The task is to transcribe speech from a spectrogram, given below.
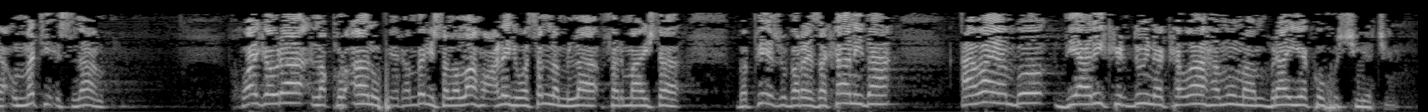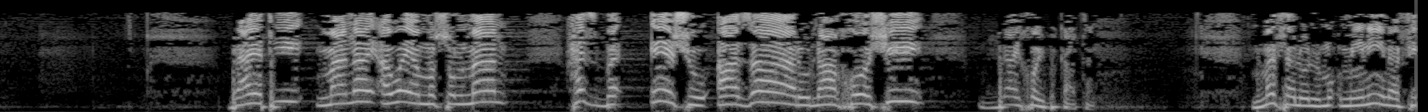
یا ئومەتی ئیسلام خی گەورە لە قورآن و صلی الله عليه وسلم لە فەرمایشتە بە پێز و بەڕێزەکانیدا ئاوایان بۆ دیاری کردوینەکەوا هەمومان برای یەک و خوشیەچین برایەتی مسلمان بە ئێش و ئازار و ناخۆشی برای خۆی بکاتن مثل المؤمنين في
